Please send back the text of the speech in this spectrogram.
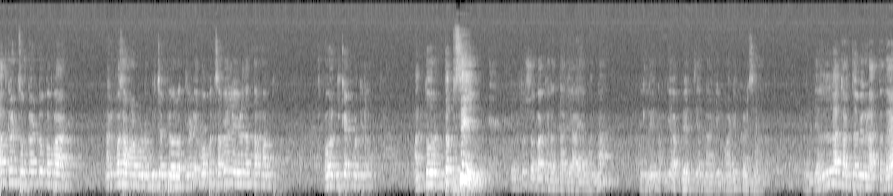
ಹತ್ಕೊಂಡು ಸುರ್ಕೊಂಡು ಪಾಪ ನನಗೆ ಮೋಸ ಮಾಡ್ಬಿಡ್ರು ಬಿ ಜೆ ಪಿ ಅವರು ಅಂತೇಳಿ ಓಪನ್ ಸಭೆಯಲ್ಲಿ ಹೇಳಿದಂತ ಅಂತ ಅವ್ರಿಗೆ ಟಿಕೆಟ್ ಕೊಟ್ಟಿಲ್ಲ. ಅಂಥವ್ರನ್ನ ತಪ್ಪಿಸಿ ಇವತ್ತು ಶೋಭಾ ಕರಂದಾಜೆ ಆಯಮ್ಮನ್ನ ಇಲ್ಲಿ ನಮಗೆ ಅಭ್ಯರ್ಥಿಯನ್ನಾಗಿ ಮಾಡಿ ಕಳಿಸಿದ್ರು ನಿಮ್ದೆಲ್ಲ ಕರ್ತವ್ಯಗಳಾಗ್ತದೆ.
